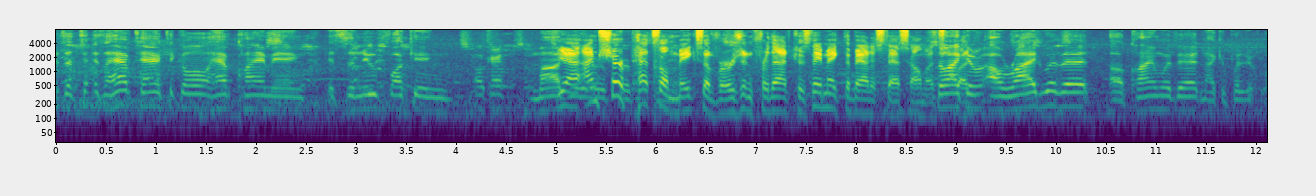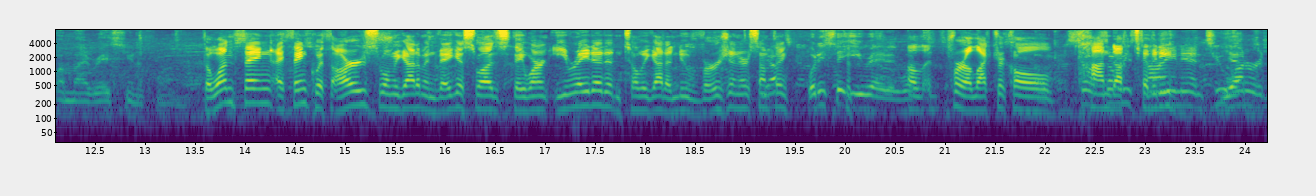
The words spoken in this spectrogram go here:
It's a t- it's a half tactical, half climbing. It's the new fucking Okay. modular. Yeah, I'm sure for- Petzl makes a version for that because they make the baddest ass helmets. So I can I'll ride with it, I'll climb with it, and I can put it on my race uniform. the one thing I think with ours when we got them in Vegas was they weren't E-rated until we got a new version or something What do you say E-rated? For electrical So somebody's tying conductivity. in 200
